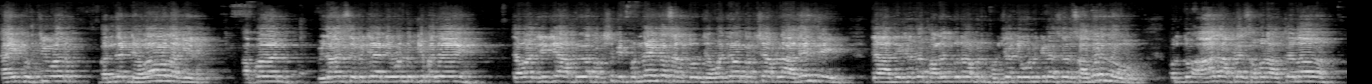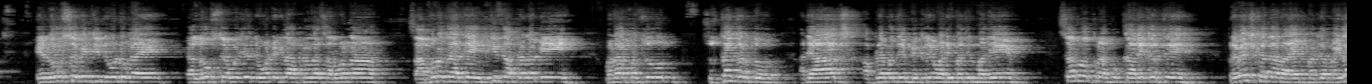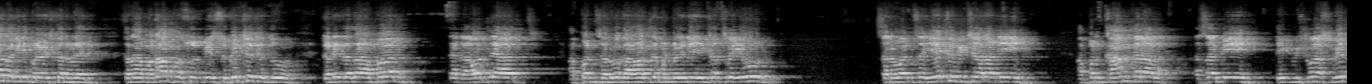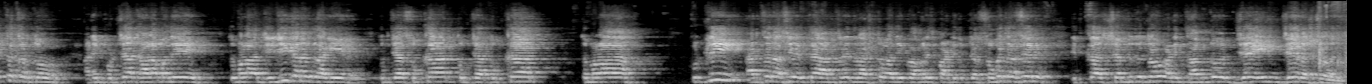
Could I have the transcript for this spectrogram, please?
काही गोष्टीवर बंधन ठेवावं लागेल. आपण विधानसभेच्या निवडणुकीमध्ये तेव्हा जे जे आपल्याला पक्ष मी पुन्हा एकदा सांगतो जेव्हा जेव्हा पक्ष आपला आदेश देईल त्या आदेशाचं पालन करून आपण पुढच्या निवडणुकीला सर सामोरं जाऊ. परंतु आज आपल्यासमोर असलेलं हे लोकसभेची निवडणूक आहे. या लोकसभेच्या निवडणुकीला आपल्याला सर्वांना सामोरं जाते इतकीच आपल्याला मी मनापासून सूचना करतो. आणि आज आपल्यामध्ये बेकरेवाडीमधील माझे सर्व प्रमुख कार्यकर्ते प्रवेश करणार आहेत. माझ्या महिला भगिनी प्रवेश करणार आहेत. त्यांना मनापासून मी शुभेच्छा देतो. तरी दादा आपण त्या गावातल्या आहात. आपण सर्व गावातल्या मंडळीने एकत्र येऊन सर्वांचं एक विचार आणि आपण काम कराल असा मी एक विश्वास व्यक्त करतो. आणि पुढच्या काळामध्ये तुम्हाला जी जी गरज लागेल तुमच्या सुखात तुमच्या दुःखात तुम्हाला कुठली अडचण असेल त्या अडचणीत राष्ट्रवादी काँग्रेस पार्टी तुमच्यासोबत असेल इतका शब्द देतो आणि थांबतो. जय हिंद जय राष्ट्रवादी.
